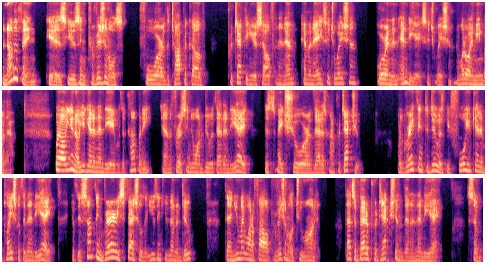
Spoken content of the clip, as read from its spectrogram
Another thing is using provisionals for the topic of protecting yourself in an M- M&A situation or in an NDA situation. And what do I mean by that? Well, you know, you get an NDA with a company, and the first thing you want to do with that NDA is to make sure that it's going to protect you. What a great thing to do is before you get in place with an NDA, if there's something very special that you think you're going to do, then you might want to file a provisional or two on it. That's a better protection than an NDA. So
